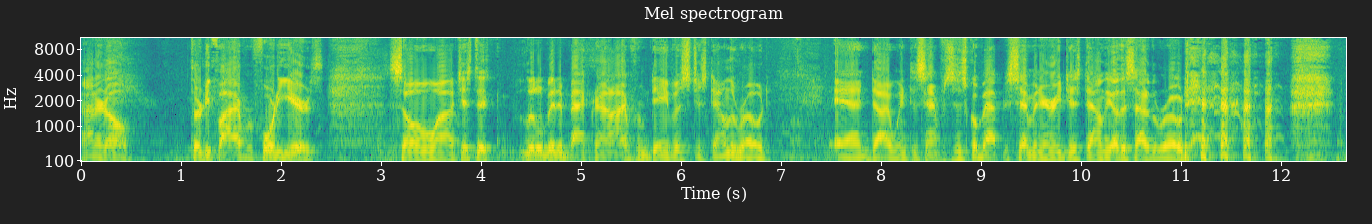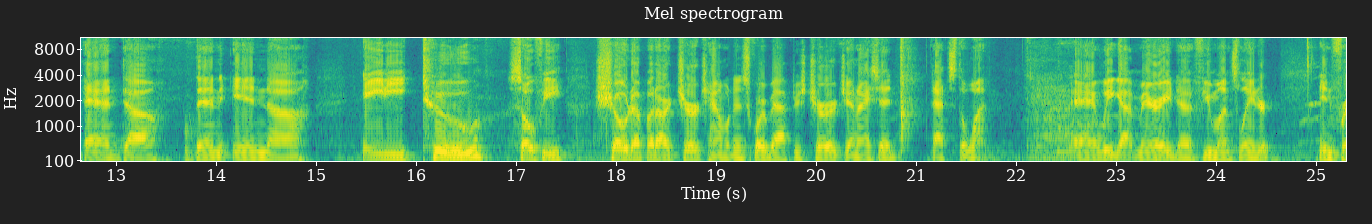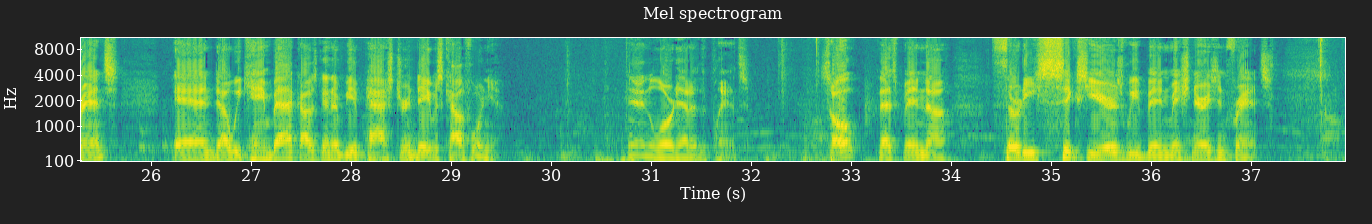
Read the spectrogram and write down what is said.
I don't know, 35 or 40 years. So uh, just a little bit of background. I'm from Davis, just down the road. And I went to San Francisco Baptist Seminary just down the other side of the road. and uh, then in uh, 82, Sophie showed up at our church, Hamilton Square Baptist Church, and I said, That's the one. And we got married a few months later in France. And uh, we came back. I was going to be a pastor in Davis, California. And the Lord had other plans. So that's been uh, 36 years we've been missionaries in France.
